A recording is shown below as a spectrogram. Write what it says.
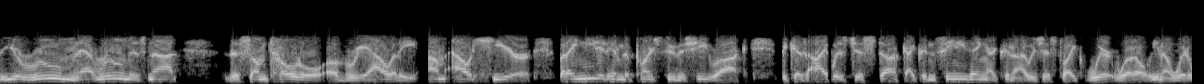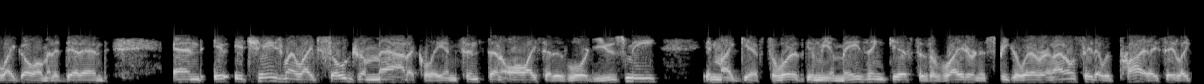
your room, that room is not the sum total of reality. I'm out here, but I needed him to punch through the sheetrock because I was just stuck. I couldn't see anything. I couldn't. I was just like, where, well, you know, where do I go? I'm at a dead end. And it, it changed my life so dramatically. And since then, all I said is, Lord, use me in my gifts. The Lord has given me amazing gifts as a writer and a speaker, whatever. And I don't say that with pride. I say like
